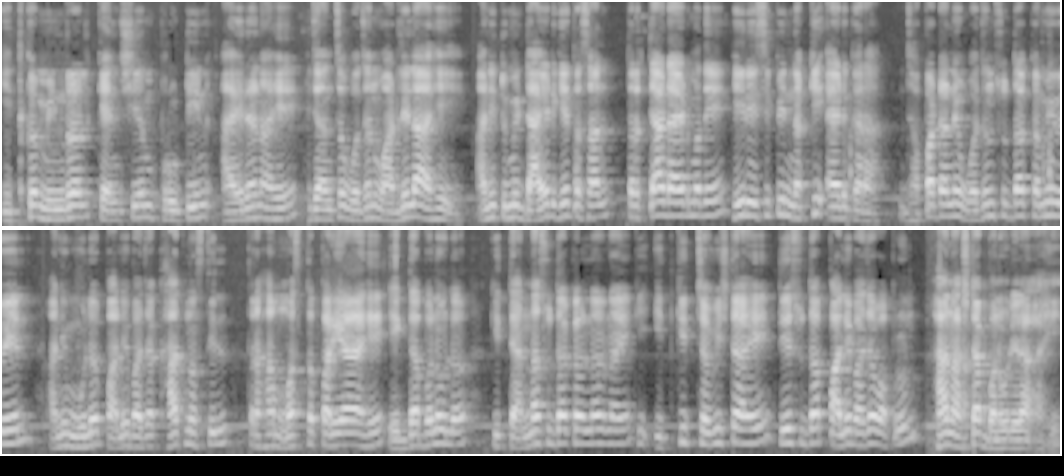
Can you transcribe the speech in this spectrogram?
इतकं मिनरल कॅल्शियम प्रोटीन आयरन आहे ज्यांचं वजन वाढलेलं आहे आणि तुम्ही डाएट घेत असाल तर त्या डाएटमध्ये ही रेसिपी नक्की ॲड करा. झपाट्याने वजनसुद्धा कमी होईल आणि मुलं पालेभाज्या खात नसतील तर हा मस्त पर्याय आहे. एकदा बनवलं की त्यांना सुद्धा कळणार नाही की इतकी चविष्ट आहे ते सुद्धा पालेभाज्या वापरून हा नाश्ता बनवलेला आहे.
